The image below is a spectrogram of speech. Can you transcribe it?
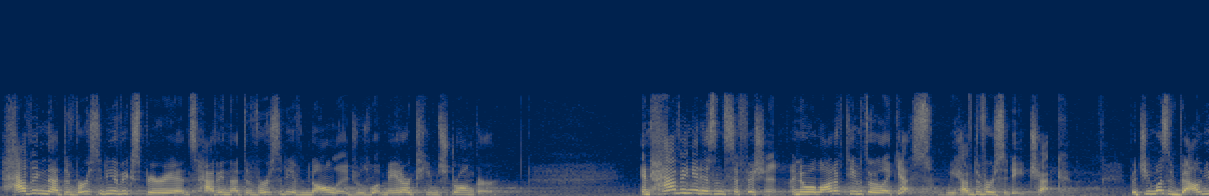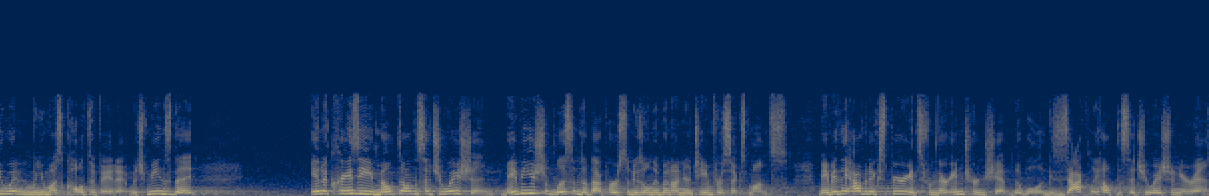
Having that diversity of experience, having that diversity of knowledge was what made our team stronger. And having it isn't sufficient. I know a lot of teams are like, yes, we have diversity, check. But you must value it and you must cultivate it, which means that in a crazy meltdown situation, maybe you should listen to that person who's only been on your team for six months. Maybe they have an experience from their internship that will exactly help the situation you're in.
